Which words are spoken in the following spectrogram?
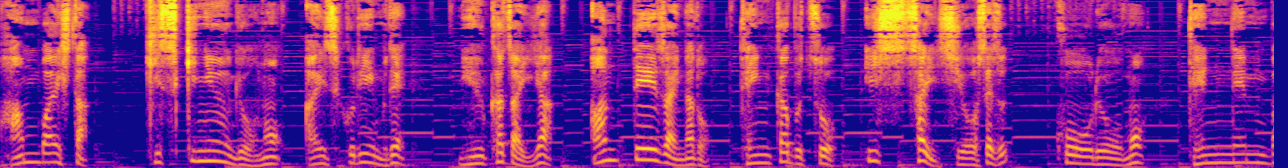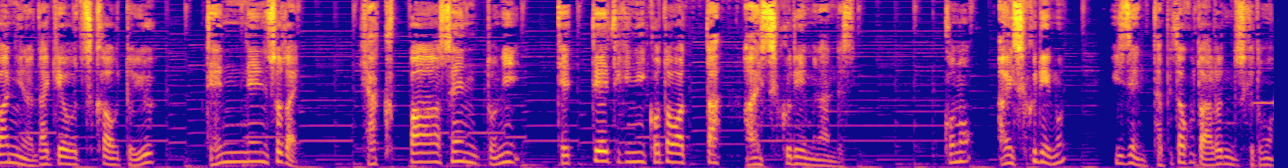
販売したキスキ乳業のアイスクリームで乳化剤や安定剤など添加物を一切使用せず香料も天然バニラだけを使うという天然素材100%に徹底的にこだわったアイスクリームなんです。このアイスクリーム以前食べたことあるんですけども、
